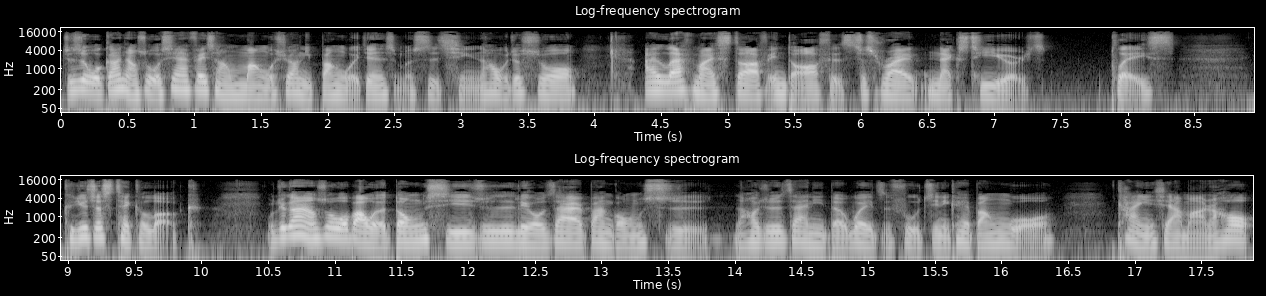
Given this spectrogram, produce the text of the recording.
就是我刚刚讲说我现在非常忙，我需要你帮我一件什么事情，然后我就说 I left my stuff in the office just right next to yours place，could you just take a look？ 我就刚讲说，我把我的东西就是留在办公室，然后就是在你的位置附近，你可以帮我看一下嘛。然后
